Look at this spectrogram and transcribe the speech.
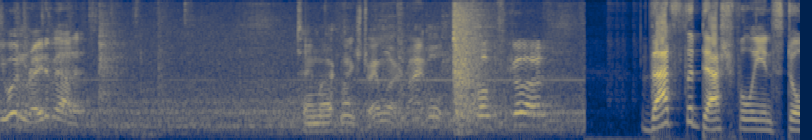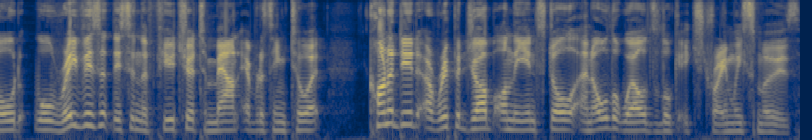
You wouldn't read about it. Teamwork makes dream work, mate. Looks good. That's the dash fully installed. We'll revisit this in the future to mount everything to it. Connor did a ripper job on the install and all the welds look extremely smooth.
